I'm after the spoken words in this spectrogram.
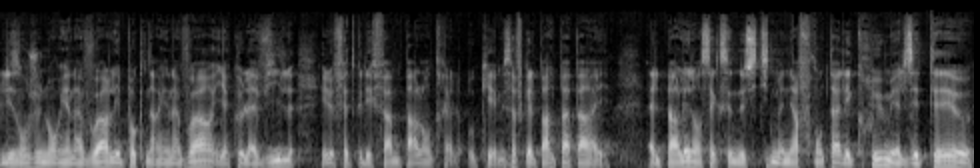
les enjeux n'ont rien à voir, l'époque n'a rien à voir. Il y a que la ville et le fait que des femmes parlent entre elles. Ok, mais sauf qu'elles parlent pas pareil. Elles parlaient dans Sex and the City de manière frontale et crue, mais elles étaient euh,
